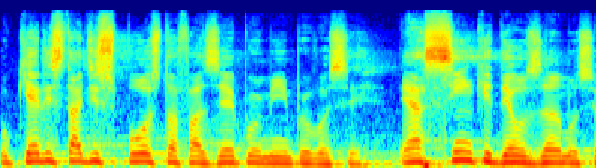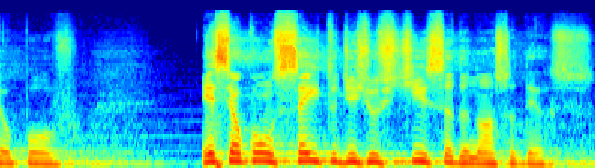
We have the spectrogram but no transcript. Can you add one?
o que Ele está disposto a fazer por mim e por você. É assim que Deus ama o seu povo. Esse é o conceito de justiça do nosso Deus.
